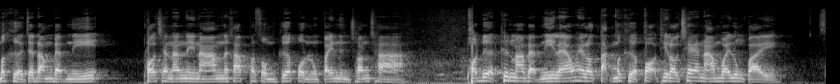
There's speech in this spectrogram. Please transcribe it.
มะเขือจะดำแบบนี้ เพราะฉะนั้นในน้ำนะครับ ผสมเกลือป่นลงไป 1 ช้อนชา พอเดือดขึ้นมาแบบนี้แล้วให้เราตักมะเขือเปราะที่เราแช่น้ำไว้ลงไป เส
